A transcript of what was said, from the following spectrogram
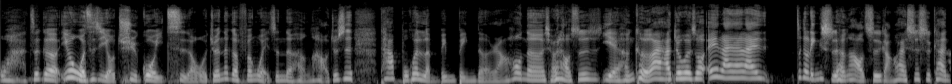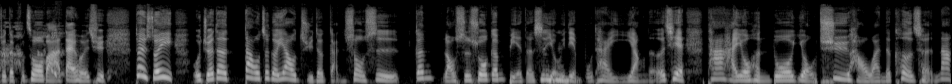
哇，这个因为我自己有去过一次哦，我觉得那个氛围真的很好，就是它不会冷冰冰的。然后呢，小薇老师也很可爱，他就会说：“哎，来来来。”这个零食很好吃，赶快试试看，觉得不错，把它带回去。对，所以我觉得到这个药局的感受是，跟老实说，跟别的是有一点不太一样的，而且它还有很多有趣好玩的课程。那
